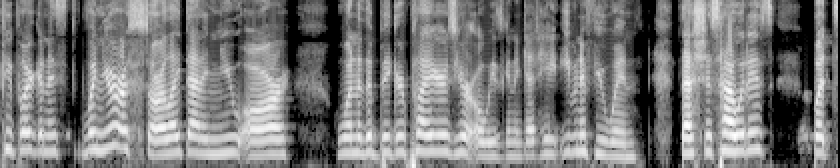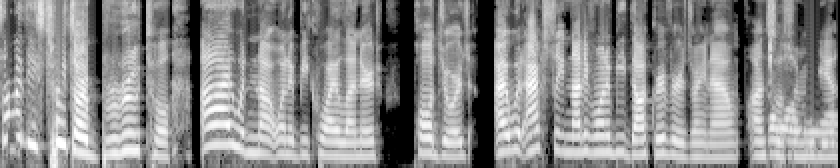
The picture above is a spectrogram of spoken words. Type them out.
people are gonna when you're a star like that and you are one of the bigger players, you're always gonna get hate, even if you win. That's just how it is. But some of these tweets are brutal. I would not want to be Kawhi Leonard, Paul George. I would actually not even want to be Doc Rivers right now on social media.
